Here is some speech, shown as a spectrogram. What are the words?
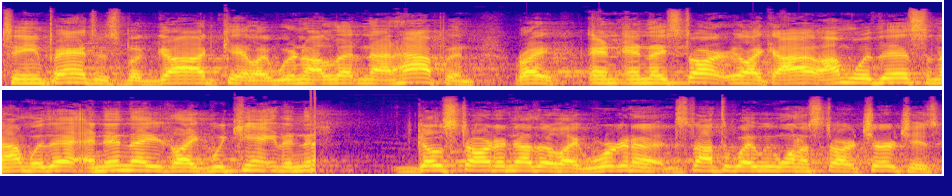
Team Panthers, but God can't, like, we're not letting that happen, right? And, and they start like, I, am with this and I'm with that. And then they, like, we can't, go start another, like, we're gonna, it's not the way we wanna start churches.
